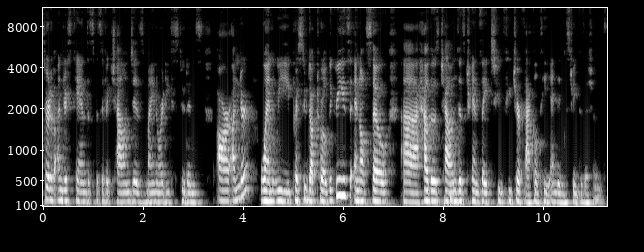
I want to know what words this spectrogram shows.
sort of understand the specific challenges minority students are under when we pursue doctoral degrees and also uh, how those challenges translate to future faculty and industry positions.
